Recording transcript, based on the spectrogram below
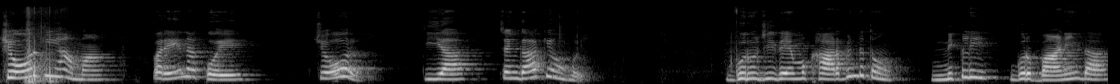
ਚੋਰ ਕੀ ਹਾਮਾ? ਭਰੇ ਨਾ ਕੋਏ ਚੋਰ ਕੀਆ? ਚੰਗਾ ਕਿਉਂ ਹੋਏ? ਗੁਰੂ ਜੀ ਦੇ ਮੁਖਾਰਬਿੰਦ ਤੋਂ ਨਿਕਲੀ ਗੁਰਬਾਣੀ ਦਾ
